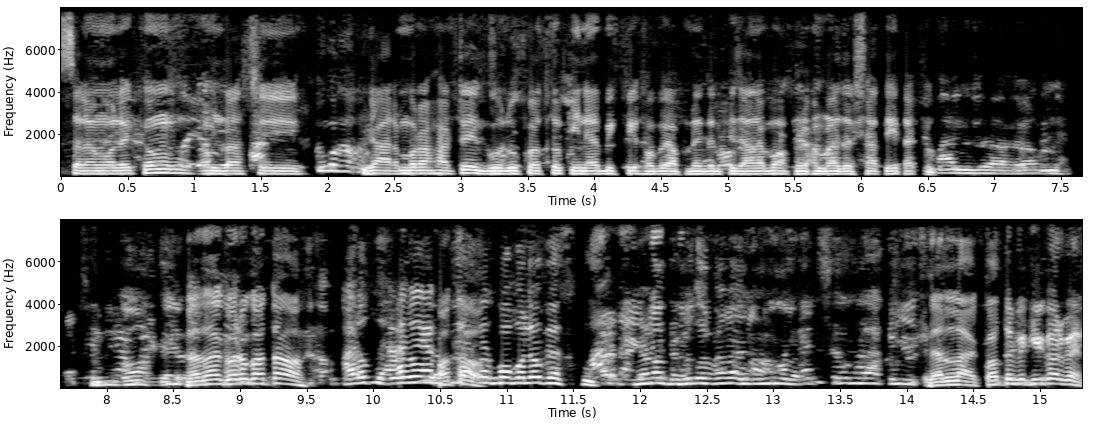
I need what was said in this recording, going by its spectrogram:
আসসালামু আলাইকুম। আমরা আছি গারমরা হাটে। গরু কত কিনা বিক্রি হবে আপনাদেরকে জানাব। আপনারা আমাদের সাথেই থাকুন। দাদা, গরু কত? কত? দেড় কত বিক্রি করবেন?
